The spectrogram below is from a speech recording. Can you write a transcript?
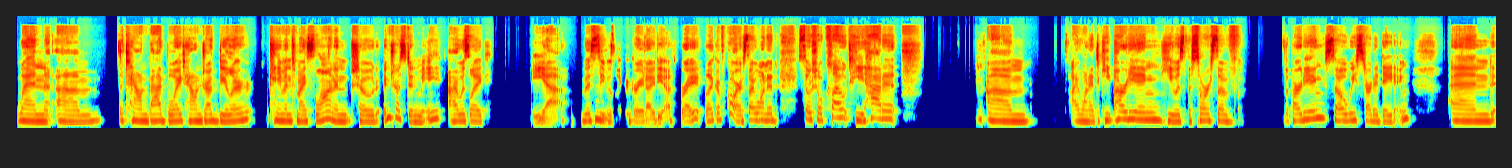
when um, the town bad boy, town drug dealer came into my salon and showed interest in me, I was like, yeah, this seems like a great idea, right? Like, of course, I wanted social clout. He had it. Um, I wanted to keep partying. He was the source of the partying. So we started dating. And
